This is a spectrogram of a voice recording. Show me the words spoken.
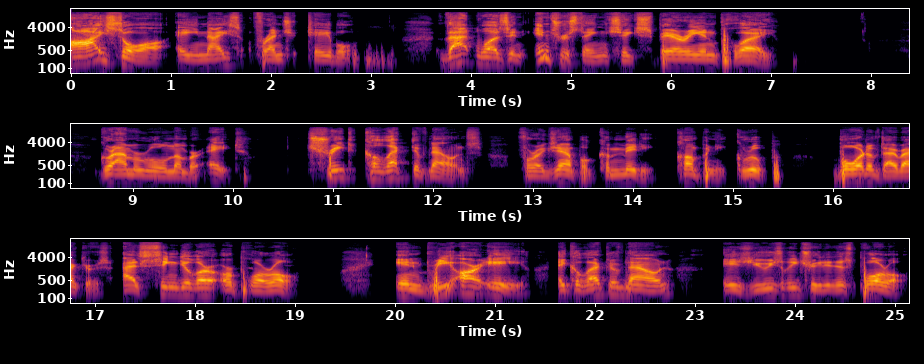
I saw a nice French table. That was an interesting Shakespearean play. Grammar rule number eight treat collective nouns, for example, committee, company, group, board of directors, as singular or plural. In BRE, a collective noun is usually treated as plural,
